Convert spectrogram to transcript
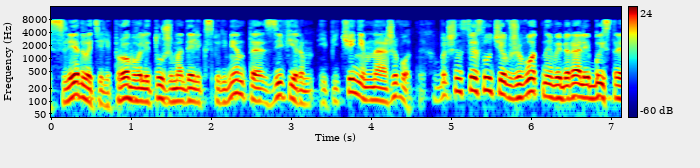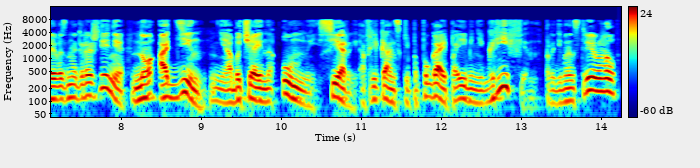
исследователи пробовали ту же модель эксперимента с зефиром и печеньем на животных. В большинстве случаев животные выбирали быстрое вознаграждение, но один необычайно умный серый африканский попугай по имени Гриффин продемонстрировал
